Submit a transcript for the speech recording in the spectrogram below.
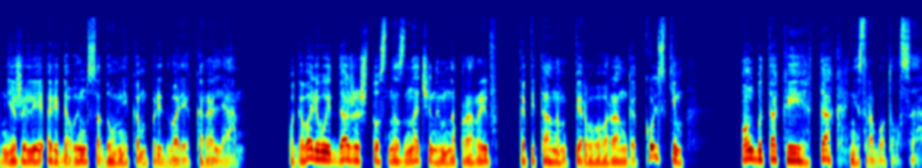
нежели рядовым садовником при дворе короля. Поговаривают даже, что с назначенным на прорыв капитаном первого ранга Кольским он бы так и так не сработался.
